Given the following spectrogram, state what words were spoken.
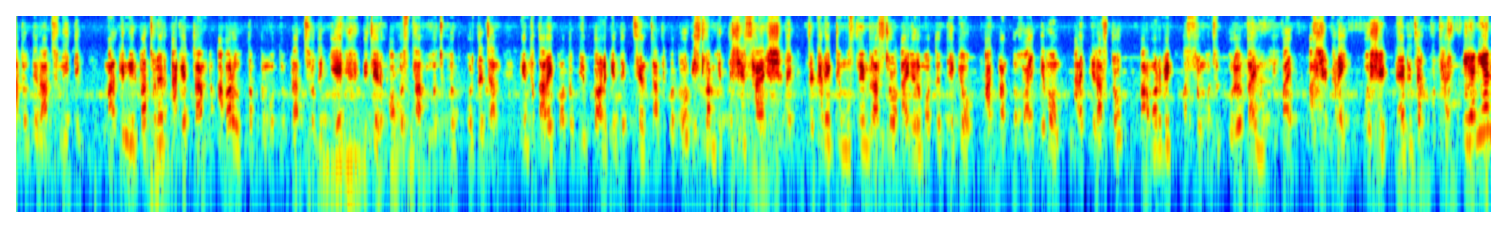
আদতে রাজনৈতিক। মার্কিন নির্বাচনের আগে ট্রাম্প আবার উত্তপ্ত মধ্যপ্রাচ্য দেখিয়ে নিজের অবস্থান মজবুত করতে চান। কিন্তু তার এই পদক্ষেপকে অনেকে দেখছেন জাতিগত ইসলাম বিদ্বেষের ছায়া হিসেবে, যেখানে একটি মুসলিম রাষ্ট্র আইনের মধ্যে থেকেও আক্রান্ত হয় এবং আরেকটি রাষ্ট্র পারমাণবিক অস্ত্র মজুত করেও দায় মুক্তি পায়। আর সেখানে বৈশ্বিক ন্যায় বিচার কোথায়? ইরানিয়ান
